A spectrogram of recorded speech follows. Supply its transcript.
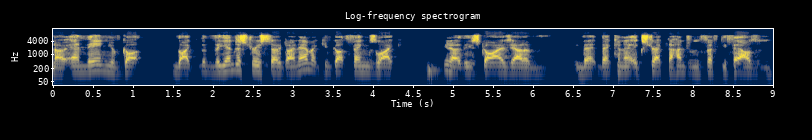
know, and then you've got like the, the industry is so dynamic. You've got things like, you know, these guys out of that that can extract 150,000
